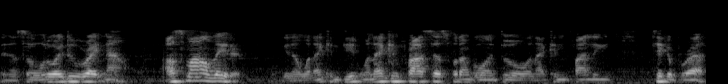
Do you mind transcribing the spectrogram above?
You know, so what do I do right now? I'll smile later. You know, when I can get when I can process what I'm going through, when I can finally take a breath,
